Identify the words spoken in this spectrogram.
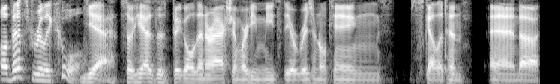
oh, that's really cool. Yeah. So he has this big old interaction where he meets the original king's skeleton. And uh,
